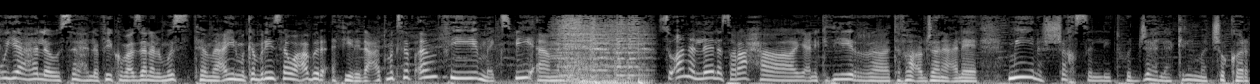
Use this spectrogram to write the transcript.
ويا هلا وسهلا فيكم أعزائنا المستمعين مكملين سوا عبر أثير إذاعة Mix FM في Mix PM. سؤالنا الليلة صراحة يعني كثير تفاعل جانا عليه. مين الشخص اللي توجه له كلمة شكر؟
